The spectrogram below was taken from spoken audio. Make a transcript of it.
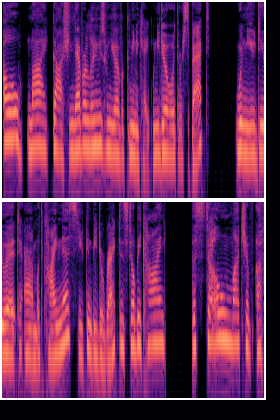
oh my gosh, you never lose when you over communicate. When you do it with respect, when you do it um, with kindness, you can be direct and still be kind. But so much of, of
